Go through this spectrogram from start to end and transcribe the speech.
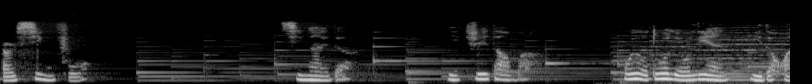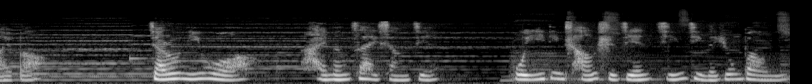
而幸福。亲爱的，你知道吗？我有多留恋你的怀抱。假如你我还能再相见，我一定长时间紧紧地拥抱你。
